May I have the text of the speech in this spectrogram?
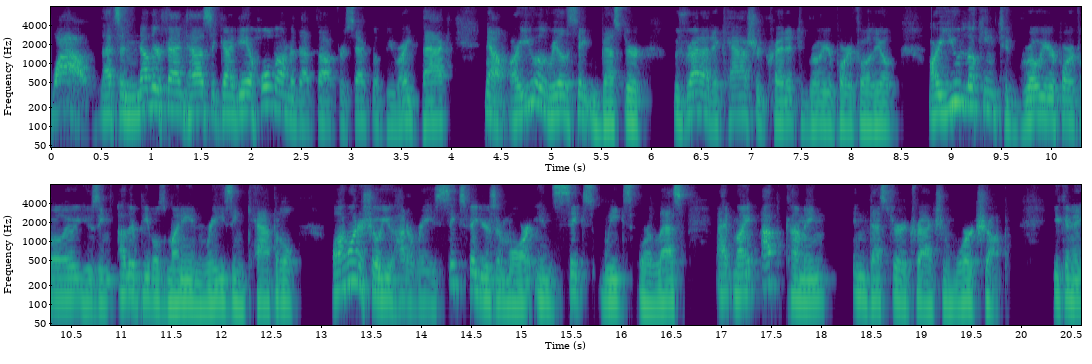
Wow, that's another fantastic idea. Hold on to that thought for a sec. We'll be right back. Now, are you a real estate investor who's run out of cash or credit to grow your portfolio? Are you looking to grow your portfolio using other people's money and raising capital? Well, I want to show you how to raise six figures or more in six weeks or less at my upcoming Investor Attraction Workshop. You can uh,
